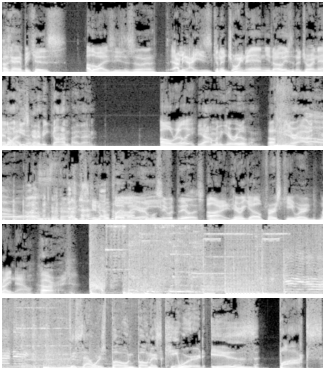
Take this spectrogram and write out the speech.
Okay, because otherwise he's just gonna. I mean, I- he's gonna join in. You know, he's gonna join in. No, Might as he's well- going to be gone by then. Oh, really? Yeah, I'm going to get rid of him. Oh. They're out of here. Oh. I'm just kidding. We'll play it by Uh, ear and we'll see what the deal is. All right, here we go. First keyword right now. All right. Give me the landing. This hour's bone bonus keyword is box.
